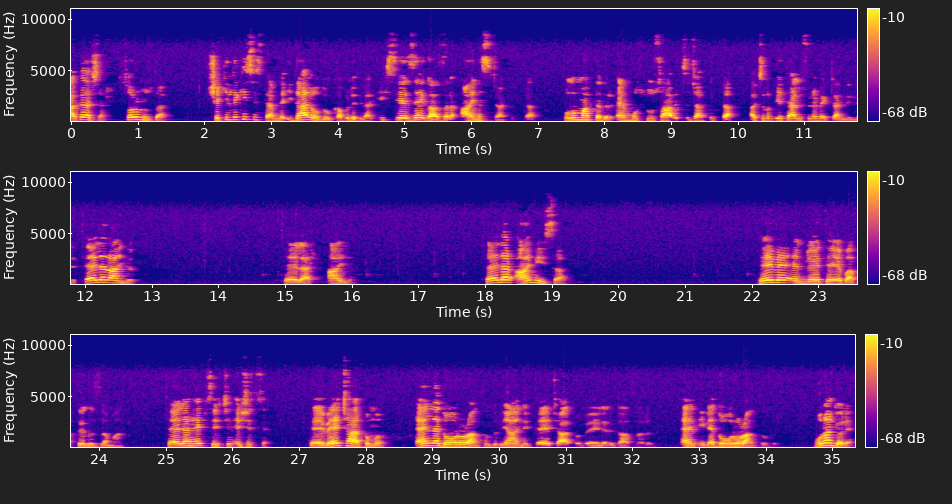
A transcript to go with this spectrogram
Arkadaşlar sorumuzda şekildeki sistemde ideal olduğu kabul edilen X, Y, Z gazları aynı sıcaklıkta bulunmaktadır. En musluğu sabit sıcaklıkta açılıp yeterli süre beklendiğinde T'ler aynı. T'ler aynı. T'ler aynıysa P ve NRT'ye baktığınız zaman T'ler hepsi için eşitse PV çarpımı N ile doğru orantılıdır. Yani P çarpı V'leri gazların N ile doğru orantılıdır. Buna göre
